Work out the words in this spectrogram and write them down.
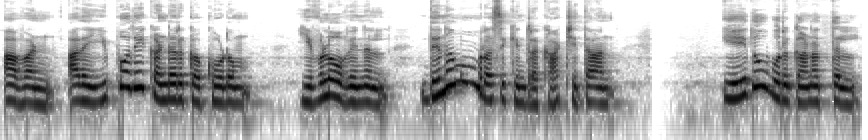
அவன் அதை இப்போதே கண்டிருக்கக்கூடும். இவ்வளோவெனில் தினமும் ரசிக்கின்ற காட்சிதான். ஏதோ ஒரு கணத்தில்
